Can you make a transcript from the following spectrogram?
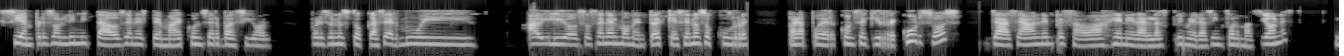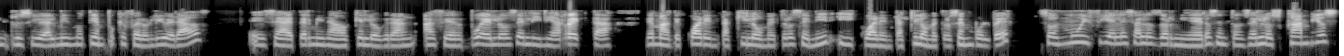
siempre son limitados en el tema de conservación. Por eso nos toca ser muy habilidosos en el momento de que se nos ocurre para poder conseguir recursos. Ya se han empezado a generar las primeras informaciones, inclusive al mismo tiempo que fueron liberados. Eh, se ha determinado que logran hacer vuelos en línea recta de más de 40 kilómetros en ir y 40 kilómetros en volver son muy fieles a los dormideros, entonces los cambios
